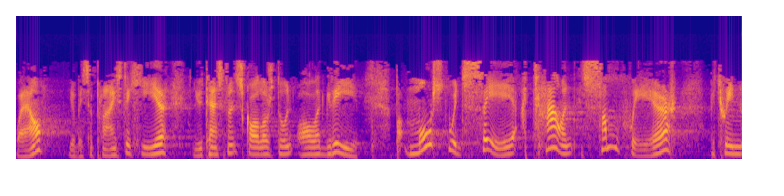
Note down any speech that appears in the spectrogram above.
Well, You'll be surprised to hear New Testament scholars don't all agree. But most would say a talent is somewhere between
